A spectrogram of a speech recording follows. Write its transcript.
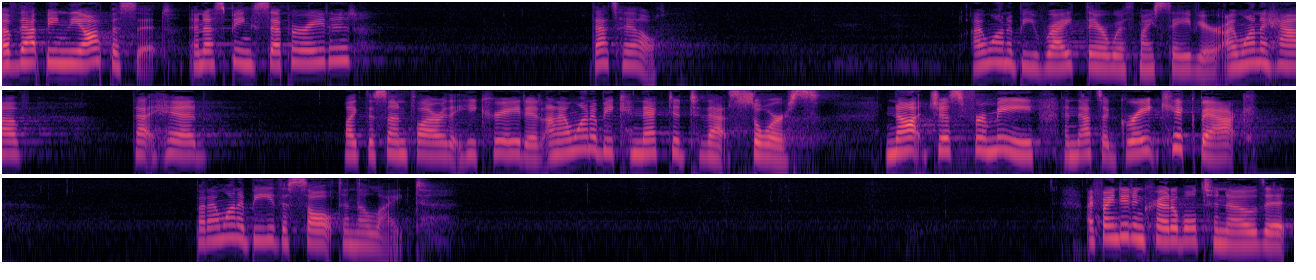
of that being the opposite and us being separated, that's hell. I want to be right there with my Savior. I want to have that head like the sunflower that he created. And I want to be connected to that source, not just for me, and that's a great kickback, but I want to be the salt and the light. I find it incredible to know that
